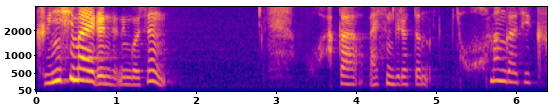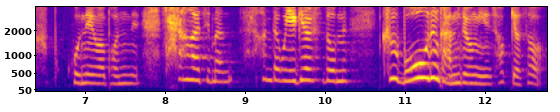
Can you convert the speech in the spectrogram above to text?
근심하여 이르는 것은 아까 말씀드렸던 여만 가지 그 고뇌와 번뇌 사랑하지만 사랑한다고 얘기할 수도 없는 그 모든 감정이 섞여서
